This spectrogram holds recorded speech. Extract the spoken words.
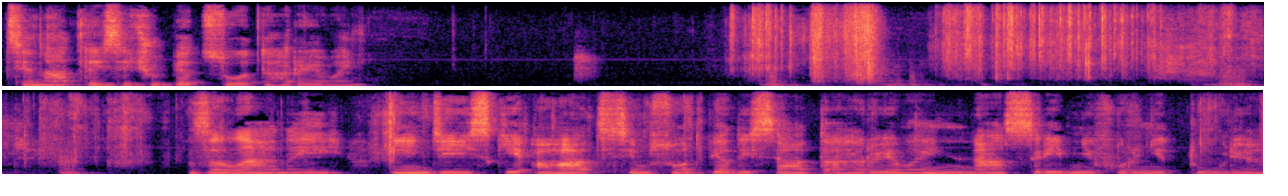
Ціна 1500 гривень. Зелений індійський агат 750 гривень на срібній фурнітурі.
